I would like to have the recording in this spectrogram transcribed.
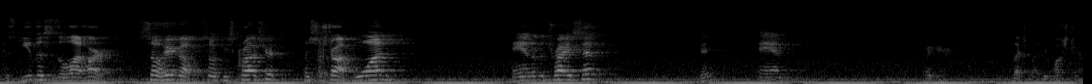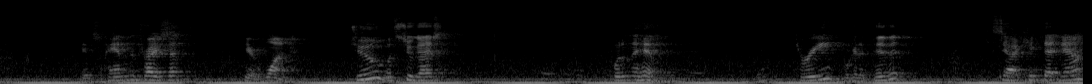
because gi-less is a lot harder. So here you go. So if he's crossed here, let's just start off. One, hand on the tricep. Okay, hand right here. Flex my the posture. Okay, so hand on the tricep. Here, one. Two, what's two guys? Foot in the hip. Okay. Three, we're gonna pivot. See how I kick that down?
